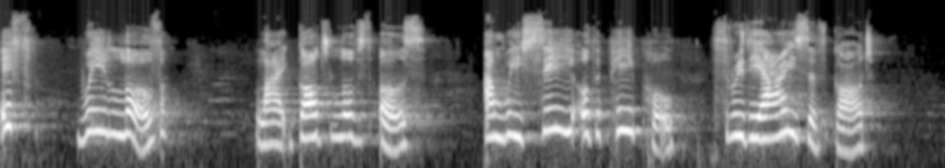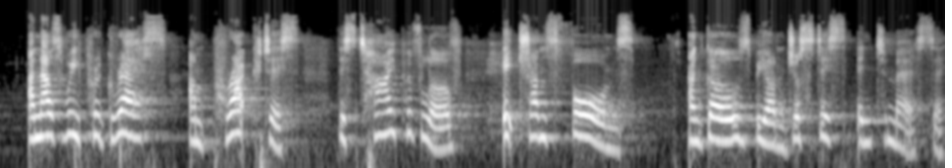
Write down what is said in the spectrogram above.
If we love like God loves us, and we see other people through the eyes of God, and as we progress and practice this type of love, it transforms and goes beyond justice into mercy.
